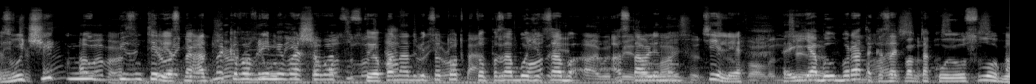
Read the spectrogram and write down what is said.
Звучит не безинтересно, однако во время вашего отсутствия понадобится тот, кто позаботится об оставленном теле. Я был бы рад оказать вам такую услугу.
